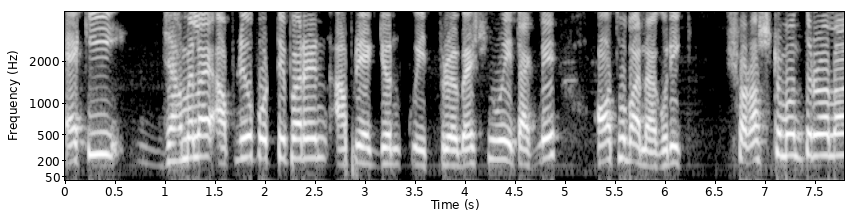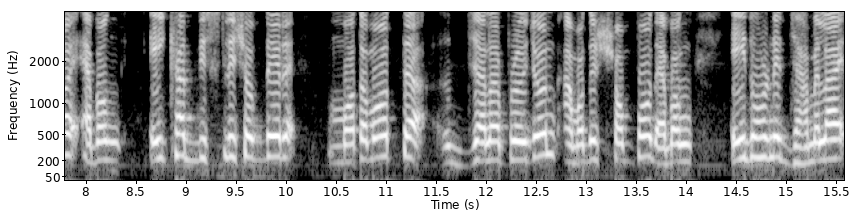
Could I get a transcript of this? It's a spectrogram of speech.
একই ঝামেলায় আপনিও পড়তে পারেন, আপনি একজন কুইত প্রবাসী হয়ে থাকলে অথবা নাগরিক। স্বরাষ্ট্র মন্ত্রণালয় এবং এই খাত বিশ্লেষকদের মতামত জানা প্রয়োজন, আমাদের সম্পদ এবং এই ধরনের ঝামেলায়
